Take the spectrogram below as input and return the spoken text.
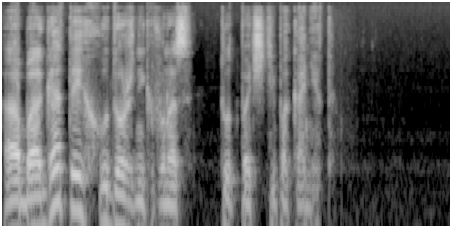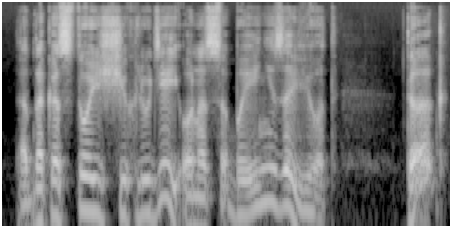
а богатых художников у нас тут почти пока нет. Однако стоящих людей он особо и не зовет. Так,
